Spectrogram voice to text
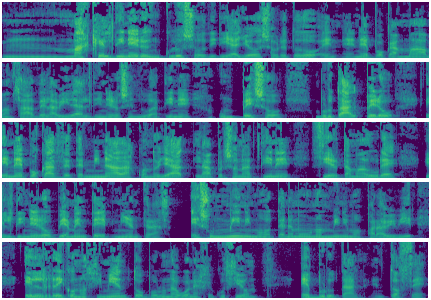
Mm, más que el dinero incluso, diría yo, sobre todo en, épocas más avanzadas de la vida, el dinero sin duda tiene un peso brutal, pero en épocas determinadas, cuando ya la persona tiene cierta madurez, el dinero obviamente, mientras es un mínimo, tenemos unos mínimos para vivir, el reconocimiento por una buena ejecución es brutal. Entonces,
